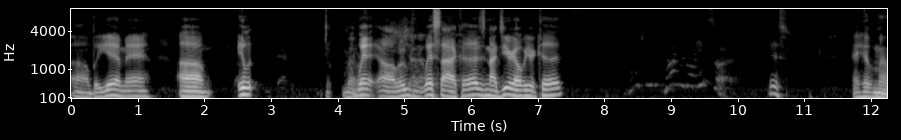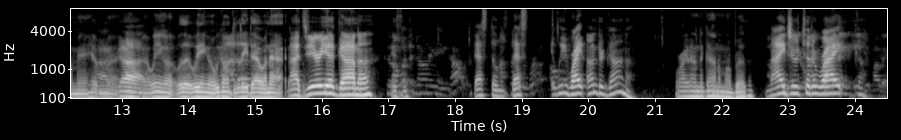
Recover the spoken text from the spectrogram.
Um, but yeah, man, um, it was Man. west, uh, it was from West Side, cuz Nigeria over here, cuz Niger's on the east side. this Hey, help him out, man. Help him out. God. Help. We ain't gonna. We ain't gonna. We gonna delete that one out. Nigeria, Ghana. Cause that's the that's we right under Ghana. Right under Ghana, my brother. Niger to the right. Egypt, my bad.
